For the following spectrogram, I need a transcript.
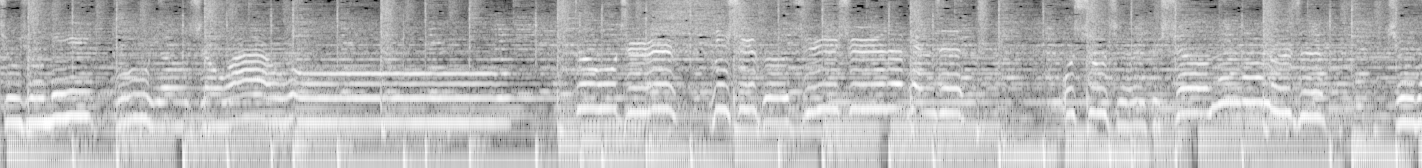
求求你不要笑话我的无知，你是个虚实的骗子。我数着个生命的日子，就当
